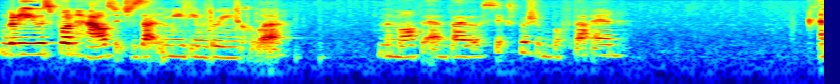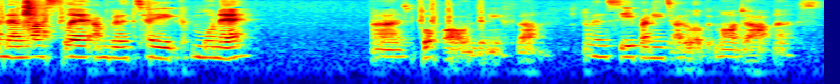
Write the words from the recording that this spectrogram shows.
I'm going to use Fun House, which is that medium green colour. And the Morphe M506 brush and buff that in. And then lastly, I'm going to take Money and buff all underneath that. And then see if I need to add a little bit more darkness.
